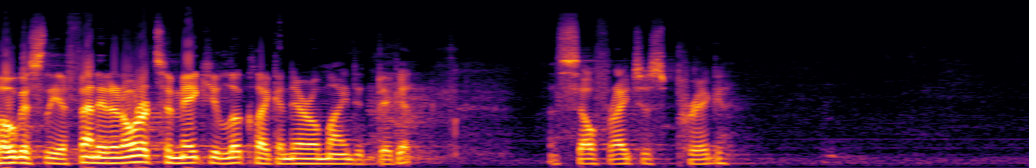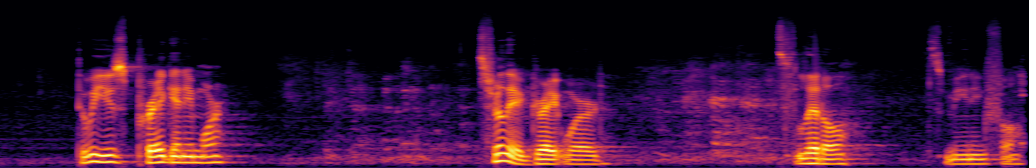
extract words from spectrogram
bogusly offended in order to make you look like a narrow minded bigot, a self righteous prig. Do we use prig anymore? It's really a great word. It's little, it's meaningful.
